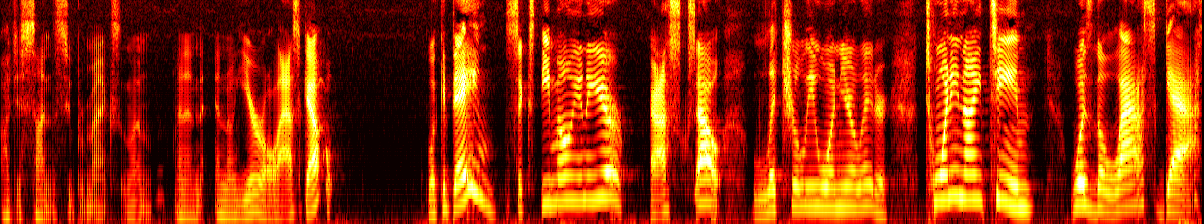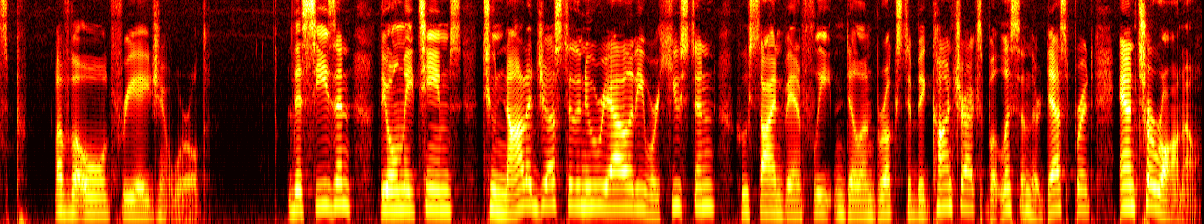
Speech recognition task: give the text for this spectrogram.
I'll just sign the Supermax and then in, in a year I'll ask out." Look at Dame, 60 million a year, asks out literally one year later. 2019 was the last gasp of the old free agent world. This season, the only teams to not adjust to the new reality were Houston, who signed VanVleet and Dillon Brooks to big contracts, but listen, they're desperate, and Toronto,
